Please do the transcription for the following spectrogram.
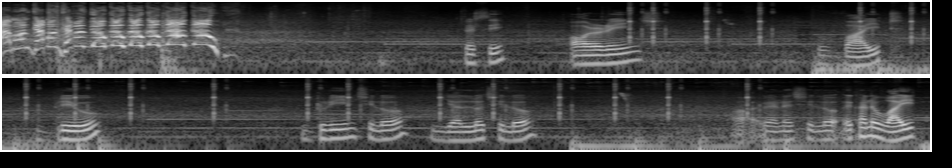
Come on, come on, come on, go, go, go, go, go, go! let's see. Orange white blue green ছিল ইয়েলো ছিল আর এখানে ছিল এখানে হোয়াইট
